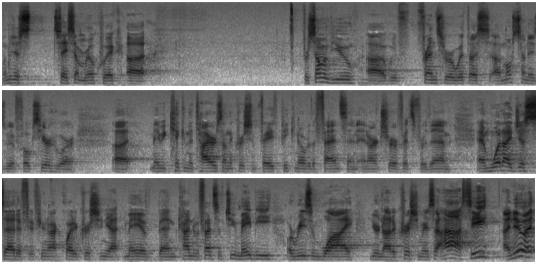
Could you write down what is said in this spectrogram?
Let me just say something real quick. Uh, for some of you, uh, we have friends who are with us. Uh, most Sundays, we have folks here who are uh, maybe kicking the tires on the Christian faith, peeking over the fence, and, and aren't sure if it's for them. And what I just said, if, if, you're not quite a Christian yet, may have been kind of offensive to you, may be a reason why you're not a Christian. You may say, ah, see, I knew it.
